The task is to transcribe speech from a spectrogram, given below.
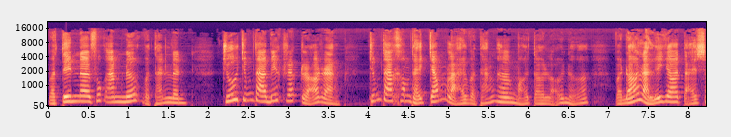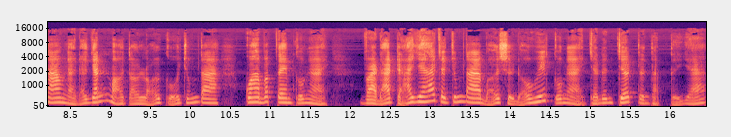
và tin nơi phúc âm nước và thánh linh. Chúa chúng ta biết rất rõ rằng chúng ta không thể chống lại và thắng hơn mọi tội lỗi nữa. Và đó là lý do tại sao Ngài đã gánh mọi tội lỗi của chúng ta qua bắp tem của Ngài và đã trả giá cho chúng ta bởi sự đổ huyết của Ngài cho đến chết trên thập tự giá.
